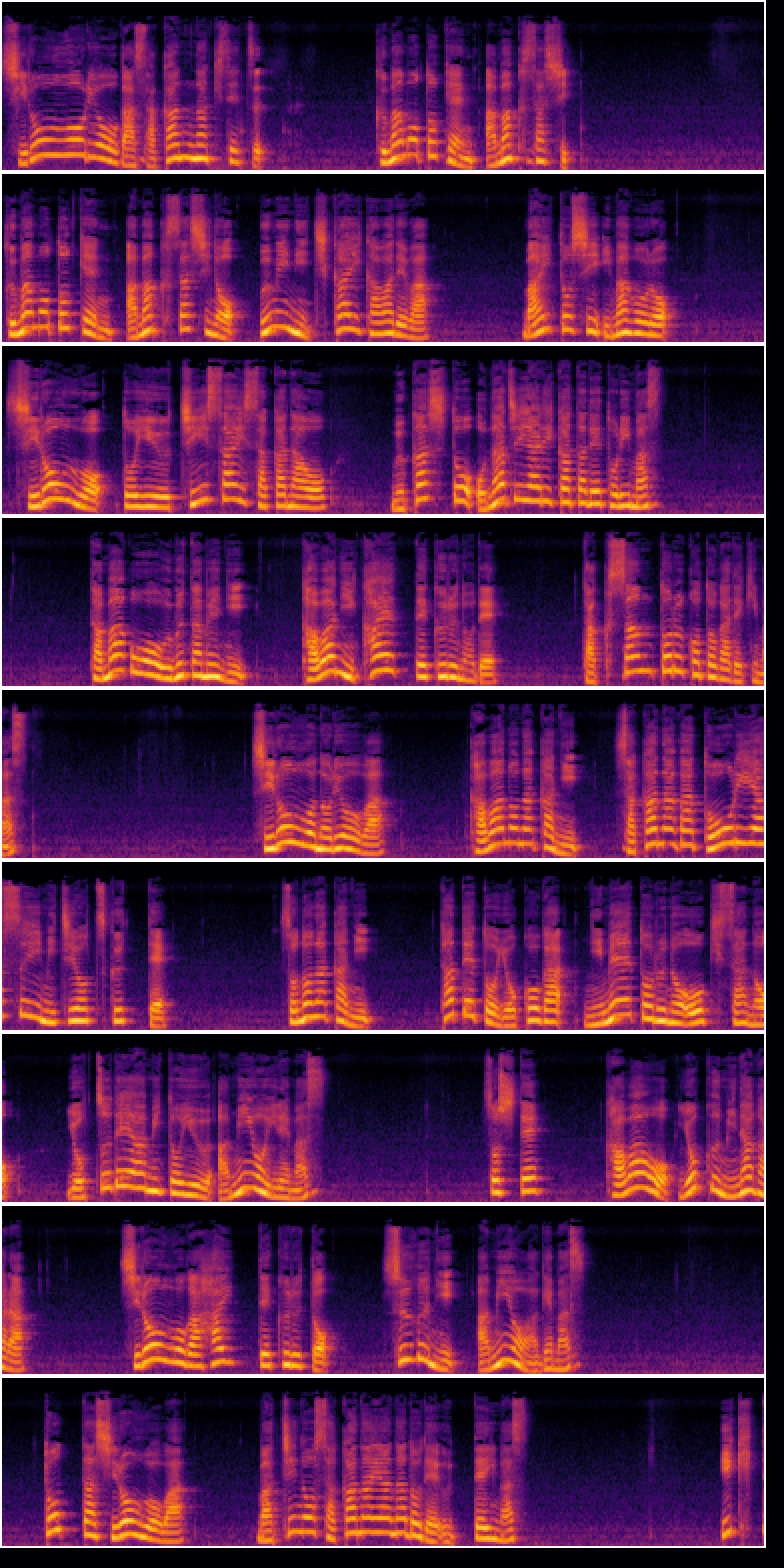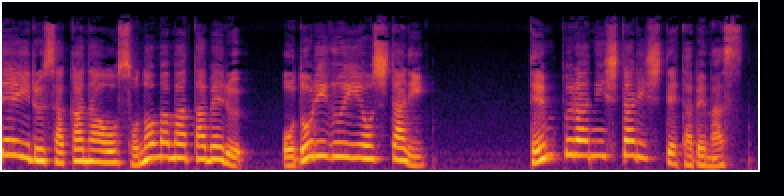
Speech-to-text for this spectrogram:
白魚漁が盛んな季節、熊本県天草市。熊本県天草市の海に近い川では、毎年今頃、白魚という小さい魚を昔と同じやり方で取ります。卵を産むために川に帰ってくるので、たくさん取ることができます。白魚の量は川の中に魚が通りやすい道を作って、その中に縦と横が2メートルの大きさの四つ出網という網を入れます。そして川をよく見ながら白魚が入ってくるとすぐに網を上げます。取った白魚は町の魚屋などで売っています。生きている魚をそのまま食べる踊り食いをしたり、天ぷらにしたりして食べます。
